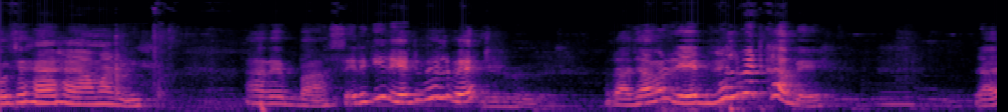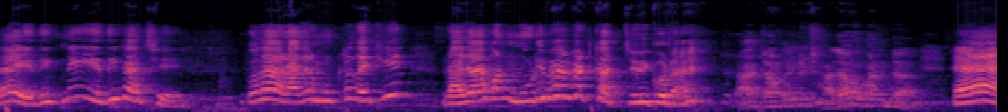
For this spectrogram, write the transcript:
বলছে হ্যাঁ হ্যাঁ আমারই। আরে বাস এটা কি রেড ভেলভেট রাজা আবার রেড ভেলভেট খাবে? রাজা এদিক নেই এদিক আছে। কোথায়? রাজার মুখটা দেখি রাজা এখন মুড়ি ভেলভেট খাচ্ছে ওই কোনায়। আর যখন একটু সাজাও ওখানটা। হ্যাঁ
